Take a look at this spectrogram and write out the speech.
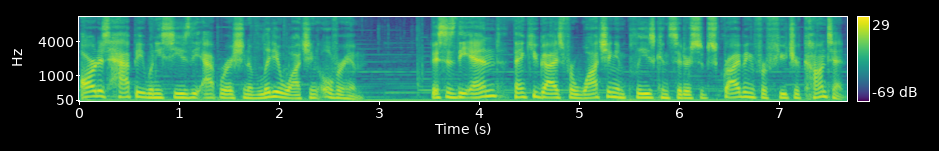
Ard is happy when he sees the apparition of Lydia watching over him. This is the end. Thank you guys for watching and please consider subscribing for future content.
